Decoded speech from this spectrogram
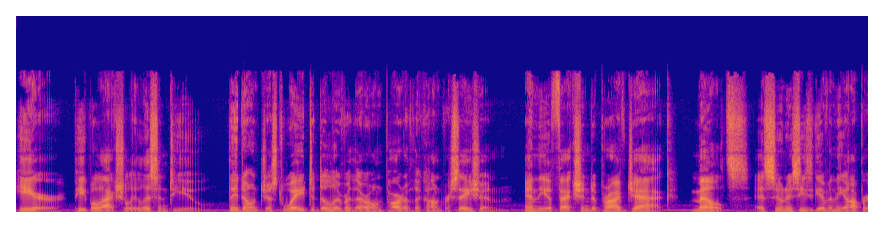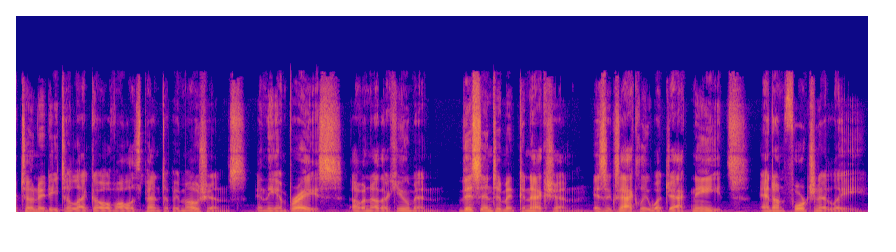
here, people actually listen to you. They don't just wait to deliver their own part of the conversation. And the affection deprived Jack melts as soon as he's given the opportunity to let go of all his pent up emotions in the embrace of another human. This intimate connection is exactly what Jack needs, and unfortunately,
